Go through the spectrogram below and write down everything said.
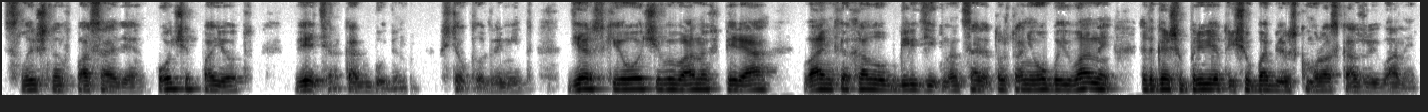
слышно в посаде, хочет, поет, ветер, как бубен, в стекла гремит. Дерзкие очи в Ивана вперя, Ванька Холоп глядит на царя. То, что они оба Иваны, это, конечно, привет еще бабелевскому рассказу Иваны.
